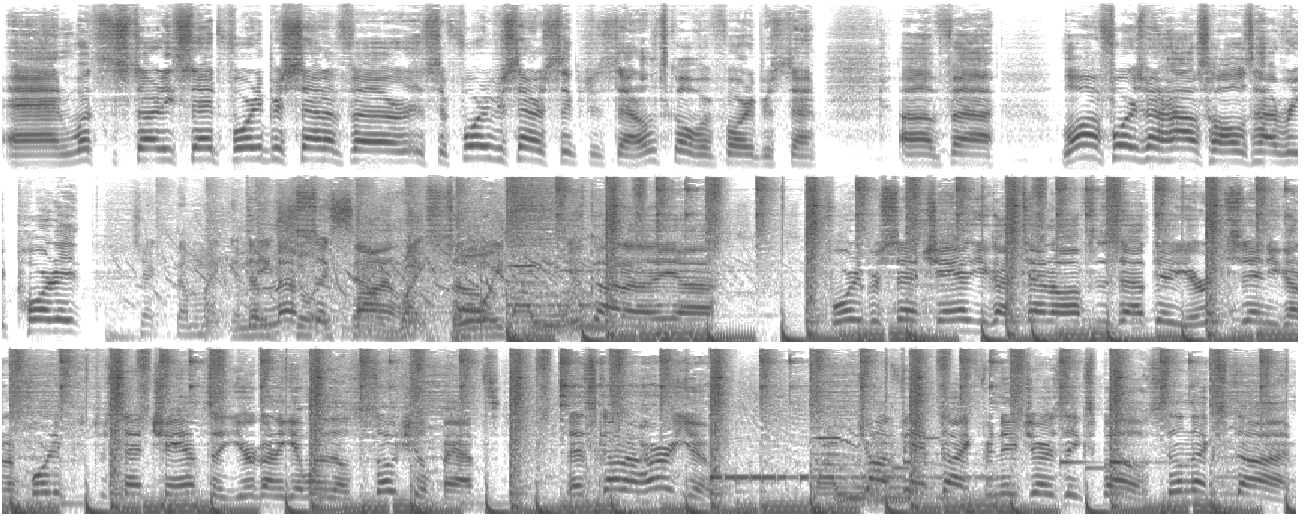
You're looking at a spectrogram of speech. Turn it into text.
And what's the study said? 40% of, uh, is it 40% or 6%? Let's go over 40% of uh, law enforcement households have reported domestic sure violence. Right, so you got a uh, 40% chance, you got 10 offices out there you're interested in, you got a 40% chance that you're going to get one of those sociopaths that's going to hurt you. John Van Dyke for New Jersey Exposed. Till next time.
